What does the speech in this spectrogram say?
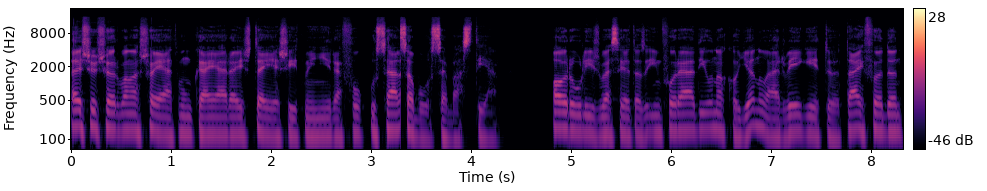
Elsősorban a saját munkájára és teljesítményére fókuszál Szabó Sebastian. Arról is beszélt az Inforádiónak, hogy január végétől Tájföldön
